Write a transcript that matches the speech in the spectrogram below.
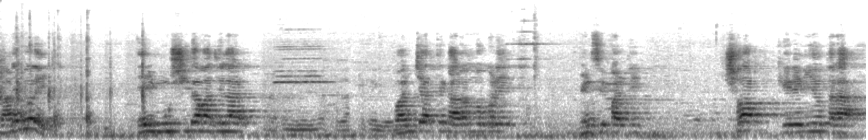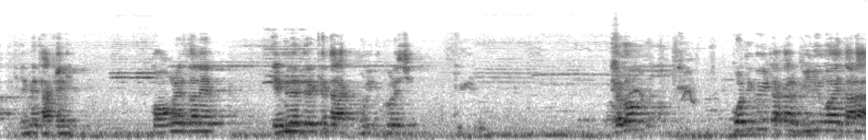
জানে বলেই এই মুর্শিদাবাদ জেলার পঞ্চায়েত থেকে আরম্ভ করে মিউনিসিপালিটি সব কেড়ে নিয়েও তারা থেমে থাকেনি। কংগ্রেস দলের এমএলএদেরকে তারা খরিদ করেছে। এবং কোটি কোটি টাকার বিনিময়ে তারা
